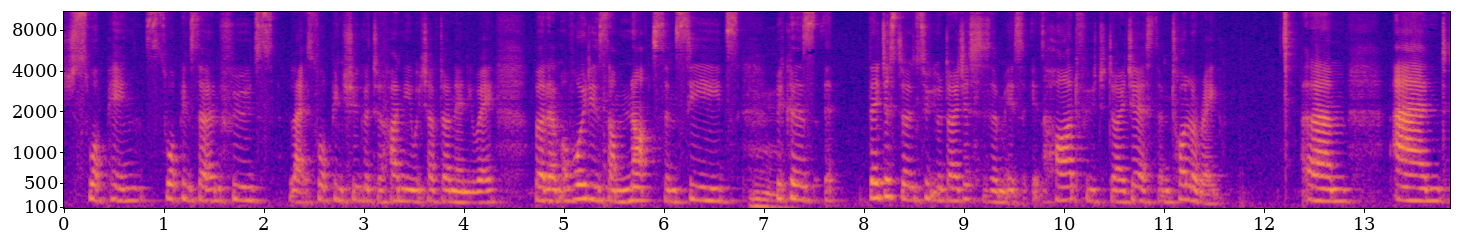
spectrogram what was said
swapping swapping certain foods like swapping sugar to honey, which I've done anyway, but um, avoiding some nuts and seeds Mm. because they just don't suit your digestive system. It's it's hard for you to digest and tolerate. Um, and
